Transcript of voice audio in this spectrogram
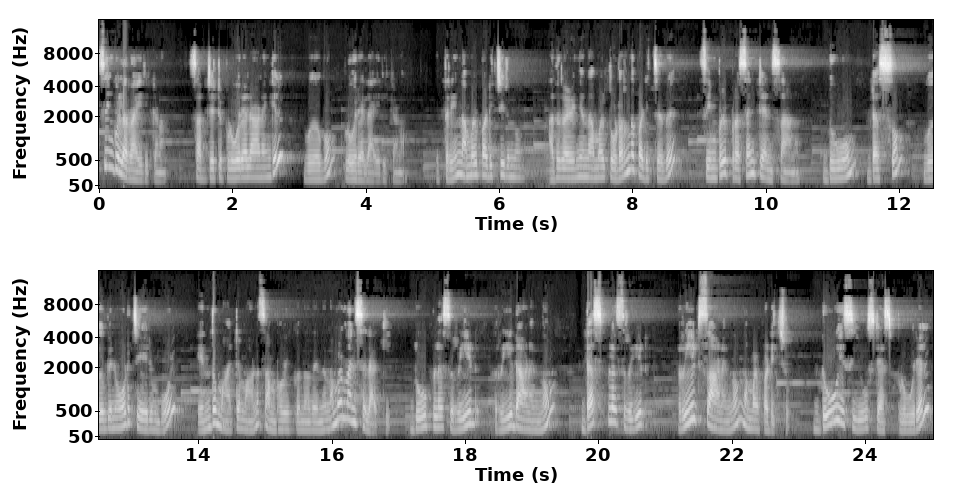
സിംഗുലർ ആയിരിക്കണം. സബ്ജക്റ്റ് പ്ലൂരൽ ആണെങ്കിൽ വേർബും പ്ലൂരൽ ആയിരിക്കണം. ഇത്രയും നമ്മൾ പഠിച്ചിരുന്നു. അത് കഴിഞ്ഞ് നമ്മൾ തുടർന്ന് പഠിച്ചത് സിമ്പിൾ പ്രസന്റ് ടെൻസ് ആണ്. ഡൂവും ഡസ്സും വേർബിനോട് ചേരുമ്പോൾ എന്തു മാറ്റമാണ് സംഭവിക്കുന്നതെന്ന് നമ്മൾ മനസ്സിലാക്കി. ഡു പ്ലസ് റീഡ് റീഡ് ആണെന്നും ഡസ് പ്ലസ് റീഡ് റീഡ്സ് ആണെന്നും നമ്മൾ പഠിച്ചു. Do is used as plural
